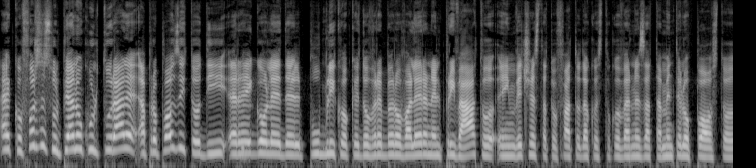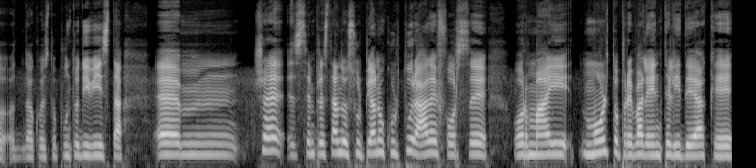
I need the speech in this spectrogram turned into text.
Ecco, forse sul piano culturale, a proposito di regole del pubblico che dovrebbero valere nel privato e invece è stato fatto da questo governo esattamente l'opposto da questo punto di vista, ehm, c'è, sempre stando sul piano culturale, forse ormai molto prevalente l'idea che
